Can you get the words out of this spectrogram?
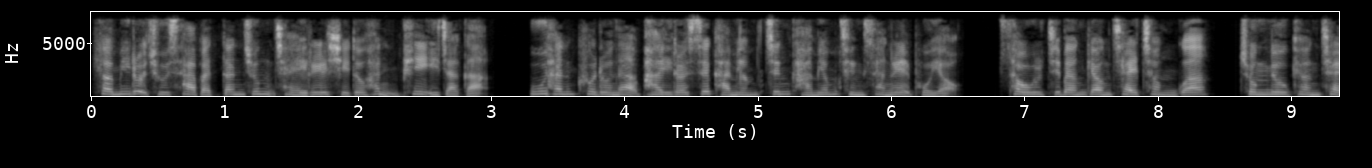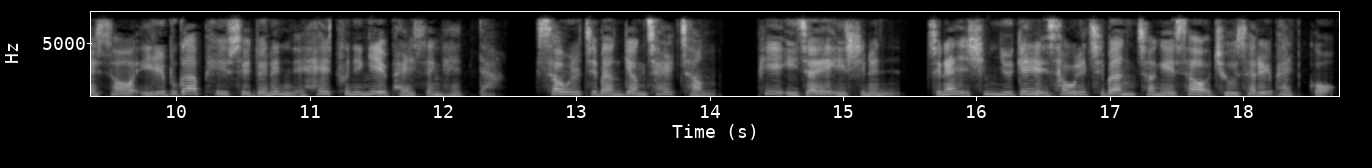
혐의로 조사받던 중 자해를 시도한 피의자가 우한 코로나 바이러스 감염증 감염 증상을 보여 서울지방경찰청과 종로경찰서 일부가 폐쇄되는 해프닝이 발생했다. 서울지방경찰청 피의자의 이 씨는 지난 16일 서울지방청에서 조사를 받고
